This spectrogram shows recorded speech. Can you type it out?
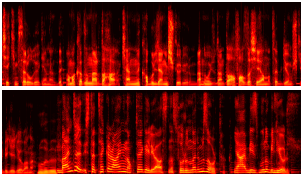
çekimser oluyor genelde. Ama kadınlar daha kendini kabullenmiş görüyorum ben. O yüzden daha fazla şey anlatabiliyormuş gibi geliyor bana. Olabilir. Bence işte tekrar aynı noktaya geliyor aslında. Sorunlarımız ortak. Yani biz bunu biliyoruz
